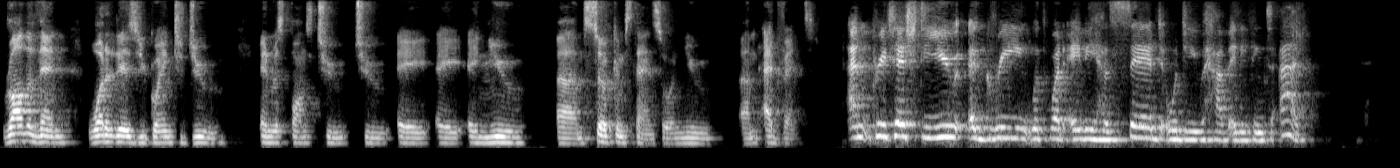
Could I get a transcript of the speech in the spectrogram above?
rather than what it is you're going to do in response to, to a, a, a new um, circumstance or a new um, advent. And Preetesh, do you agree with what AB has said or do you have anything to add?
